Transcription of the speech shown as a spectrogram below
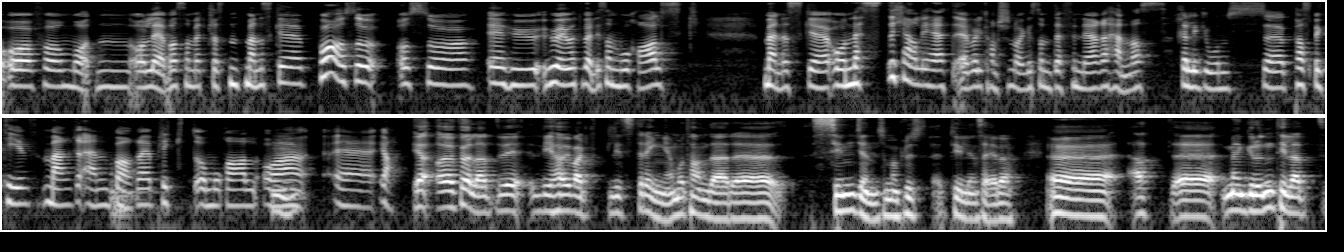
og for måten å leve som et kristent menneske på. Og så er hun Hun er jo et veldig sånn moralsk menneske, og nestekjærlighet er vel kanskje noe som definerer hennes religionsperspektiv mer enn bare plikt og moral og eh, ja. Ja, og jeg føler at vi, vi har jo vært litt strenge mot han der uh, Sinjen, som han tydeligvis sier det. Uh, at, uh, men grunnen til at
